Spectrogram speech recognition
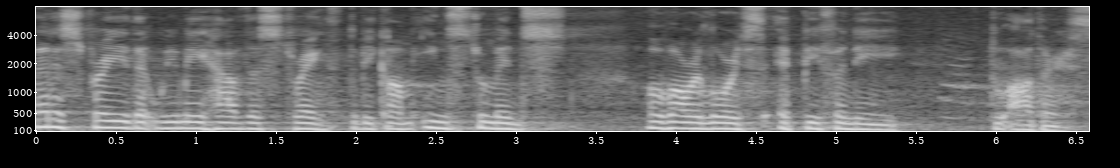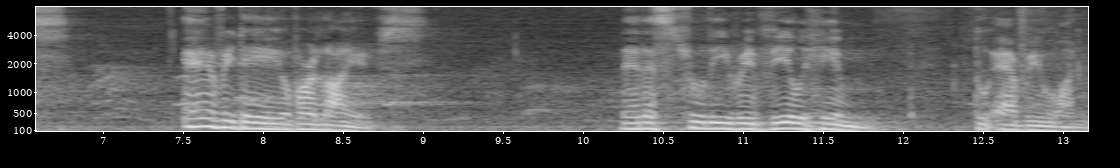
let us pray that we may have the strength to become instruments of our Lord's epiphany to others every day of our lives. Let us truly reveal Him to everyone.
